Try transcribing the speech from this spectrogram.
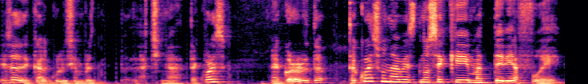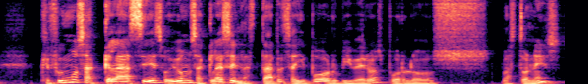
Esa de cálculo y siempre la chingada. ¿Te acuerdas? Me acuerdo, ¿te, ¿Te acuerdas una vez, no sé qué materia fue, que fuimos a clases o íbamos a clases en las tardes ahí por viveros, por los bastones?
